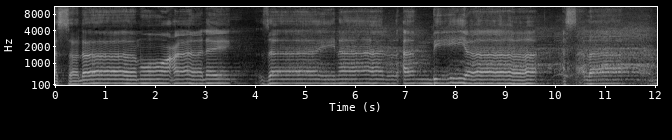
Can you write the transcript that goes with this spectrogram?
Assalamu alaik. زين الأنبياء السلام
